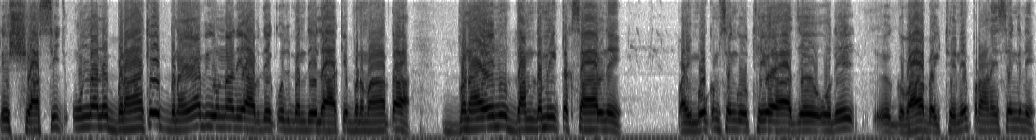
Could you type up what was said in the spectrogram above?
ਤੇ 86 ਚ ਉਹਨਾਂ ਨੇ ਬਣਾ ਕੇ ਬਣਾਇਆ ਵੀ ਉਹਨਾਂ ਦੇ ਆਪਦੇ ਕੁਝ ਬੰਦੇ ਲਾ ਕੇ ਬਣਵਾਤਾ। ਬਣਾਏ ਨੂੰ ਦਮਦਮੀ ਟਕਸਾਲ ਨੇ। ਭਾਈ ਮੋਹਕਮ ਸਿੰਘ ਉੱਥੇ ਅੱਜ ਉਹਦੇ ਗਵਾਹ ਬੈਠੇ ਨੇ, ਪੁਰਾਣੇ ਸਿੰਘ ਨੇ।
